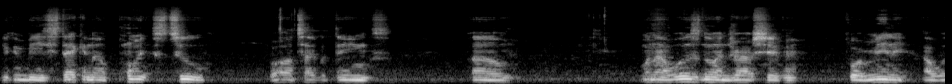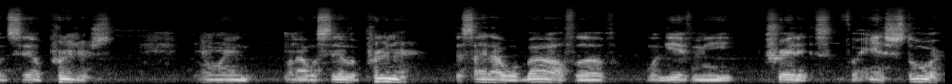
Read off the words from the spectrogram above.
you can be stacking up points too for all type of things. Um, when I was doing drop shipping for a minute, I would sell printers, and when when I would sell a printer, the site I would buy off of would give me credits for in store.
